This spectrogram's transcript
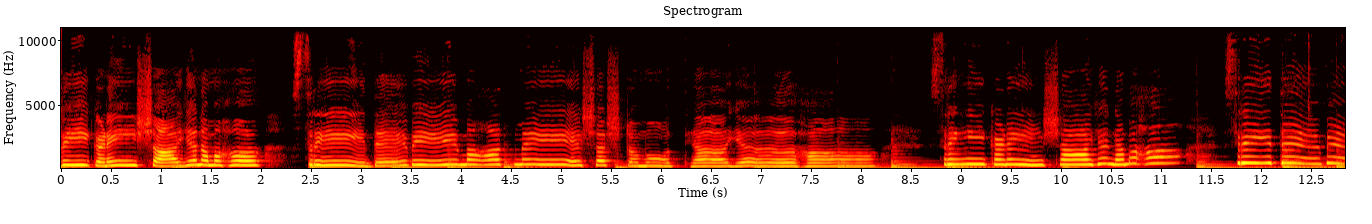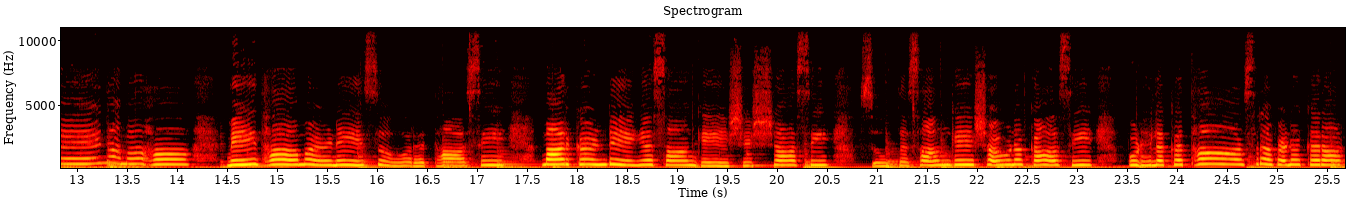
श्री गणेशाय नमः। श्रीदेवी महात्मे षष्टमोऽध्याय श्री गणेशाय नमः। श्रीदेवे नमः। मेधामणे सुरथासि। मार्कंडेय सांगे शिष्यासी। सूत सांगे शौणकासी पुढील कथा श्रवण करा।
